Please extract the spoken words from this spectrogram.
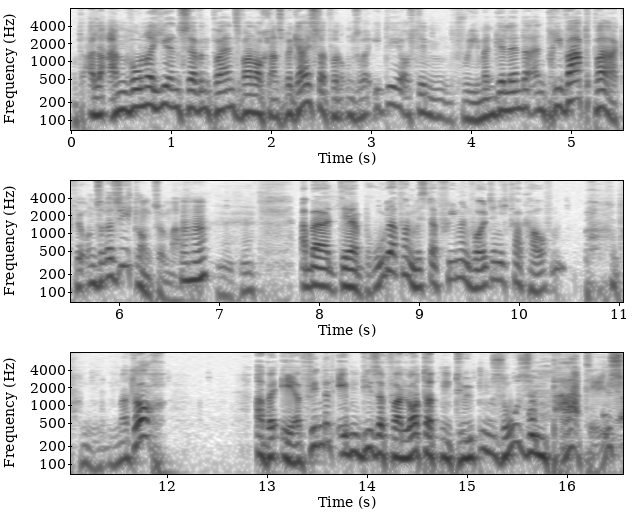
Und alle Anwohner hier in Seven Pines waren auch ganz begeistert von unserer Idee, aus dem Freeman-Gelände einen Privatpark für unsere Siedlung zu machen. Mhm. Aber der Bruder von Mr. Freeman wollte nicht verkaufen? Na doch. Aber er findet eben diese verlotterten Typen so sympathisch,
